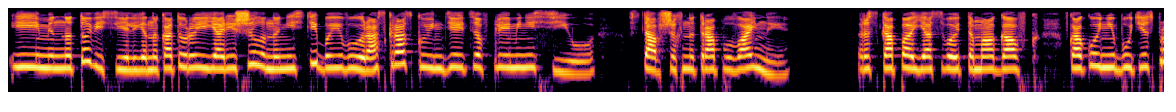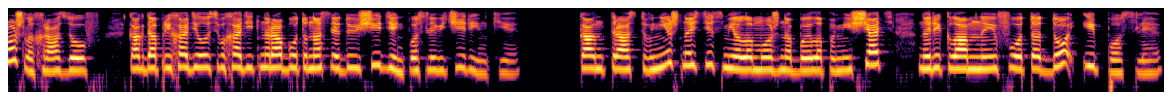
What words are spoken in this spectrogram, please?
И именно то веселье, на которое я решила нанести боевую раскраску индейцев племени Сиу, вставших на тропу войны. Раскопай я свой томагавк в какой-нибудь из прошлых разов, когда приходилось выходить на работу на следующий день после вечеринки, Контраст внешности смело можно было помещать на рекламные фото до и после.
